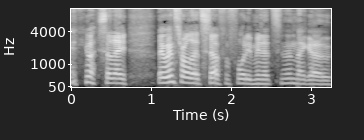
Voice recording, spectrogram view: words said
Anyway, so they, they went through all that stuff for 40 minutes and then they go,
